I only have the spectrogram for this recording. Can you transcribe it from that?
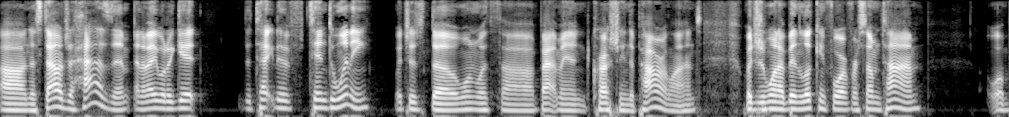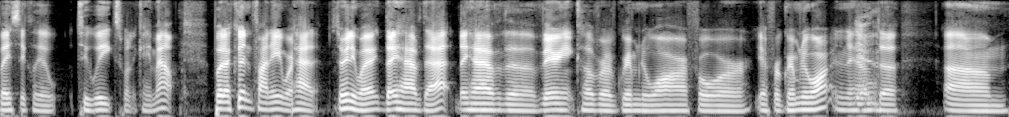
uh, Nostalgia has them, and I'm able to get Detective 1020, which is the one with uh, Batman crushing the power lines, which is one I've been looking for for some time. Well, basically uh, two weeks when it came out, but I couldn't find anywhere it had it. So anyway, they have that. They have the variant cover of Grim Noir for yeah for Grim Noir, and they have the um,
